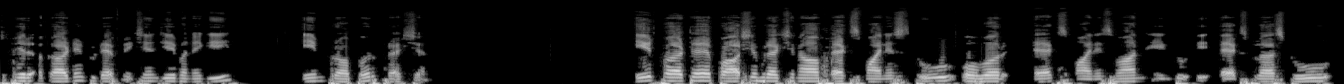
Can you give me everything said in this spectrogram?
तो फिर अकॉर्डिंग टू डेफिनेशन ये बनेगी इम्प्रॉपर फ्रैक्शन एट पार्ट है partial fraction of x minus two over x minus 1 into x plus 2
